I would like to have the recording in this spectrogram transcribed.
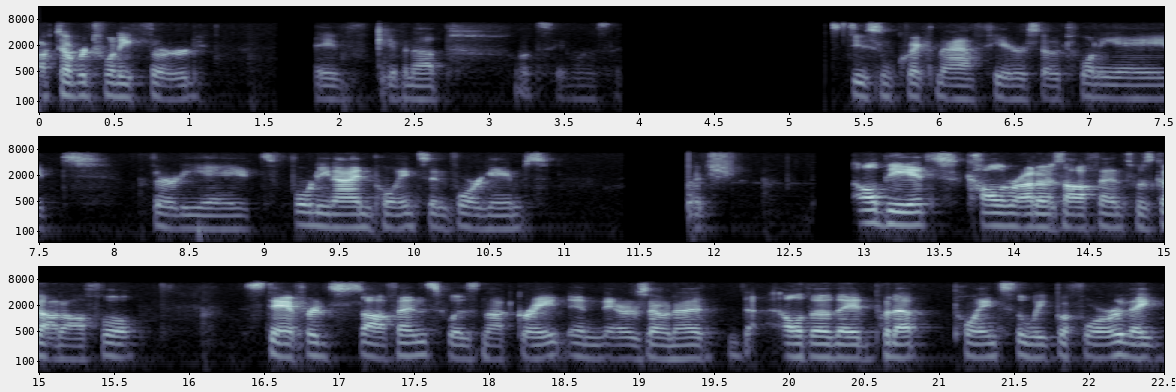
October 23rd, they've given up let's see, what is it? Let's do some quick math here. So 28, 38, 49 points in four games, which, albeit Colorado's offense was god awful, Stanford's offense was not great, and Arizona, although they had put up points the week before, they,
